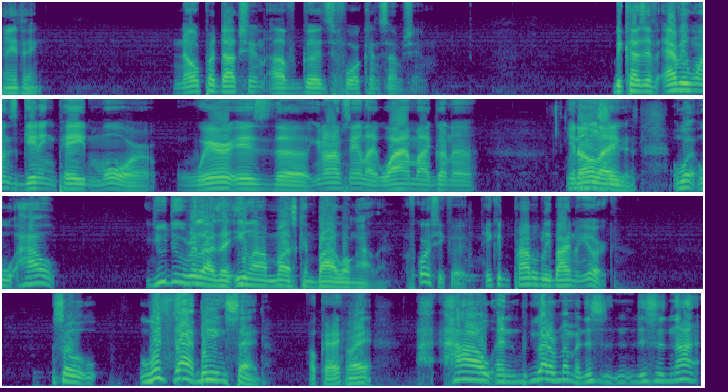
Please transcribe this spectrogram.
anything. no production of goods for consumption. Because if everyone's getting paid more, where is the you know what I'm saying? Like, why am I gonna, you know, like, this. what how you do realize that Elon Musk can buy Long Island. of course he could. He could probably buy New York. So, with that being said, Okay. right? How and you got to remember this is this is not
